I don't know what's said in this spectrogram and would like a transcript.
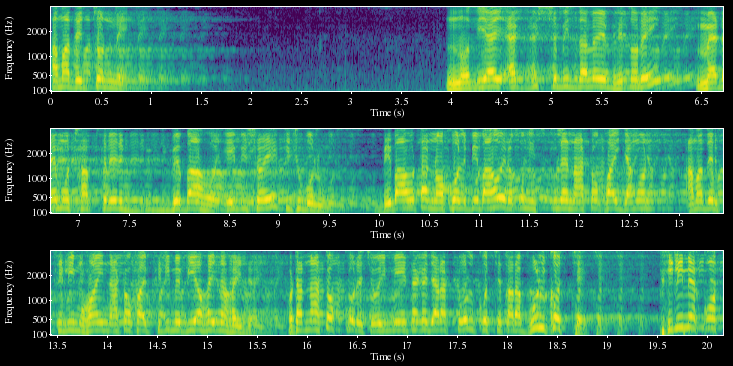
আমাদের জন্য। নদিয়ায় এক বিশ্ববিদ্যালয়ের ভেতরেই ম্যাডাম ও ছাত্রের বিবাহ, এই বিষয়ে কিছু বলুন। বিবাহটা নকল বিবাহ, এরকম স্কুলে নাটক হয়, যেমন আমাদের ফিল্ম হয়, নাটক হয়, ফিল্মে বিয়ে হয় না হয় না। ওটা নাটক করেছে, ওই মেয়েটাকে যারা টোল করছে, তারা ভুল করছে। ফিল্মে কত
